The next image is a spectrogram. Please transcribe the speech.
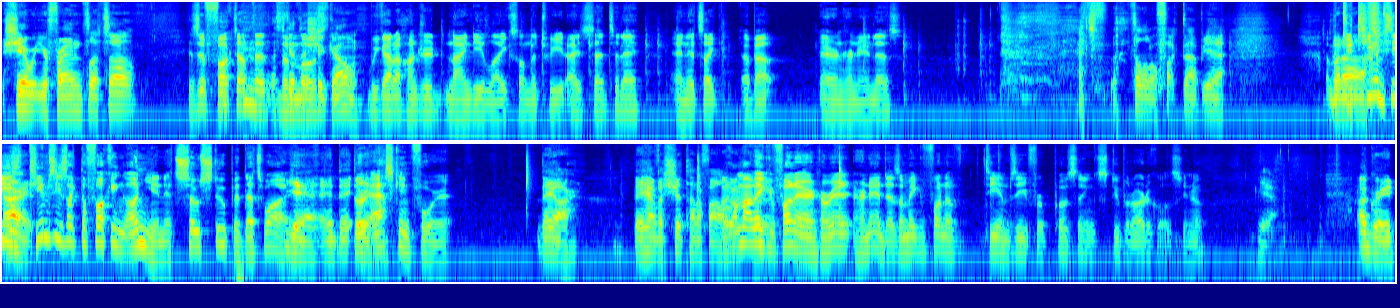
share with your friends. Let's uh, Is it fucked up that Let's the get this most shit going. we got 190 likes on the tweet I said today, and it's like about Aaron Hernandez? That's, that's a little fucked up. Yeah. But, But, dude, uh, TMZ's right. TMZ's like the fucking onion. It's so stupid. That's why. Yeah. It, they, they're yeah, asking for it. They are. They have a shit ton of followers. Like, I'm not making fun of Aaron Hernandez. I'm making fun of TMZ for posting stupid articles. You know? Yeah. Agreed.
